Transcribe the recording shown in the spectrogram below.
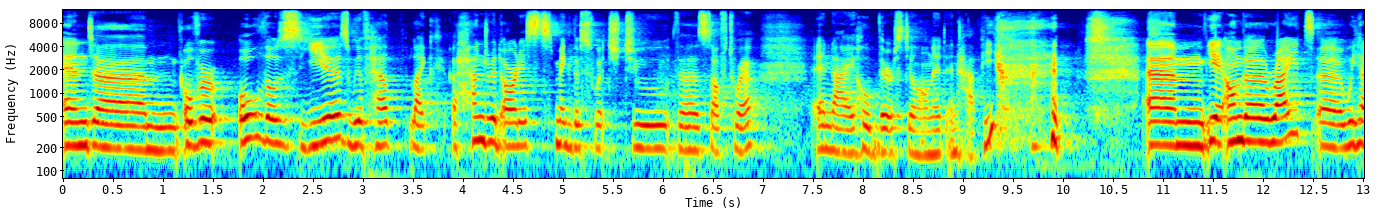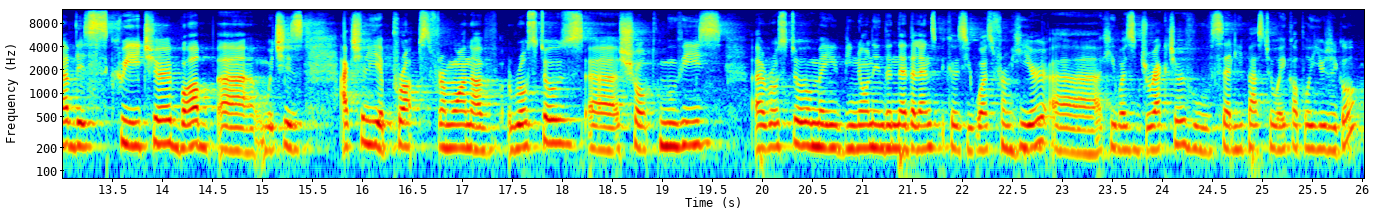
And um, over all those years, we've helped like a hundred artists make the switch to the software, and I hope they're still on it and happy. Um, yeah, on the right, uh, we have this creature, Bob, uh, which is actually a props from one of Rosto's uh, short movies. Uh, Rosto may be known in the Netherlands because he was from here. Uh, he was a director who sadly passed away a couple of years ago.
